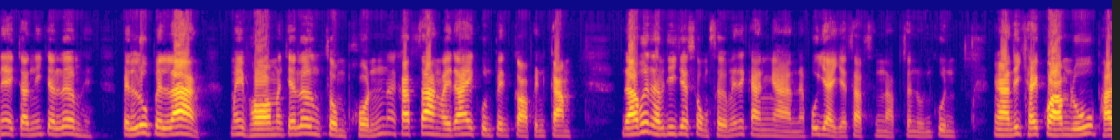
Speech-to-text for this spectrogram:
เนี่ยตอนนี้จะเริ่มเป็นรูปเป็นร่าง ไม่พอมันจะเริ่มส่งผลนะครับสร้างไรายได้คุณเป็นกอบเป็นกรรม ดาวพฤหัสบดีจะส่งเสริมในการงานนะผู้ใหญ่จะสนับสนุนคุณ งานที่ใช้ความรู้ภา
